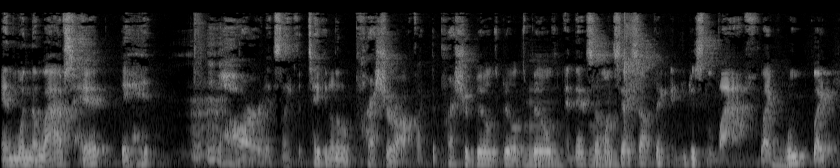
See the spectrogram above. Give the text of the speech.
and when the laughs hit they hit hard it's like taking a little pressure off like the pressure builds builds builds mm. and then someone mm. says something and you just laugh like we like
